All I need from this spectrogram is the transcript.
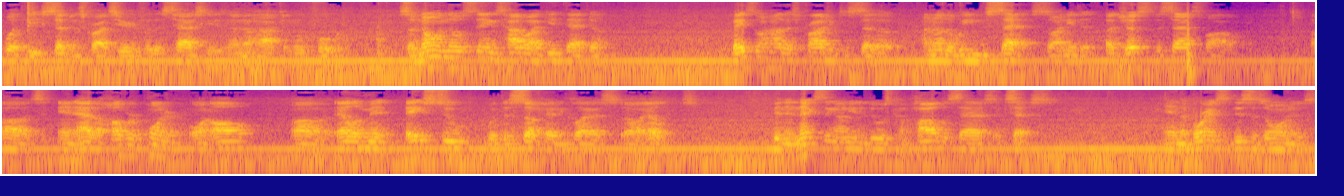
what the acceptance criteria for this task is, and I know how I can move forward. So knowing those things, how do I get that done? Based on how this project is set up, I know that we use Sass, so I need to adjust the Sass file uh, and add a hover pointer on all uh, element H2 with the subheading class uh, elements. Then the next thing I need to do is compile the Sass and test. And the branch that this is on is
